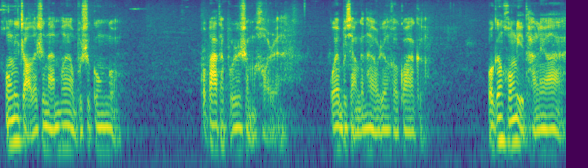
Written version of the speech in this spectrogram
红丽找的是男朋友，不是公公。我爸他不是什么好人。我也不想跟他有任何瓜葛。我跟红礼谈恋爱，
